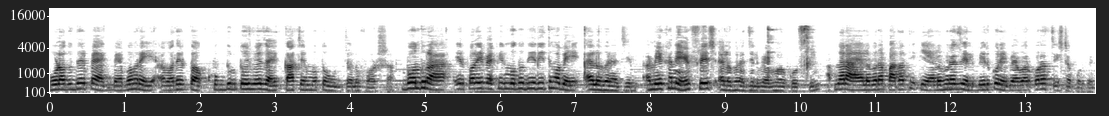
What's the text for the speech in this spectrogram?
গুঁড়া দুধের প্যাক ব্যবহারে আমাদের ত্বক খুব দ্রুতই হয়ে যায় কাচের মতো উজ্জ্বল ফর্সা। বন্ধুরা, এরপরে এই প্যাকটির মধ্য দিয়ে দিতে হবে অ্যালোভেরা জেল। আমি এখানে ফ্রেশ অ্যালোভেরা জেল ব্যবহার করছি। আপনারা অ্যালোভেরা পাতা থেকে অ্যালোভেরা জেল বের করে ব্যবহার করার চেষ্টা করবেন।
